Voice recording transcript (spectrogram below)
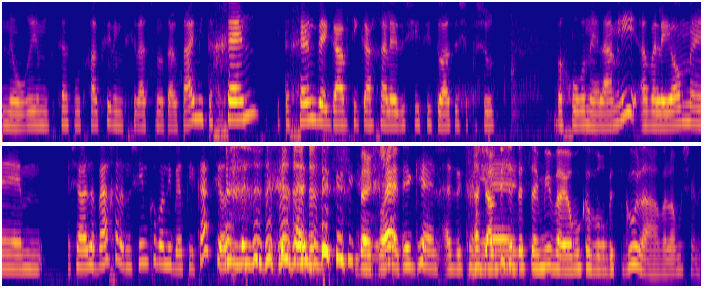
נעורים קצת מודחק שלי מתחילת שנות האלפיים. ייתכן, ייתכן והגבתי ככה לאיזושהי סיטואציה שפשוט בחור נעלם לי, אבל היום אפשר לדווח על אנשים כמוני באפליקציות. בהחלט. כן, אז זה כנראה... חשבתי שתסיימי והיום הוא קבור בסגולה, אבל לא משנה.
